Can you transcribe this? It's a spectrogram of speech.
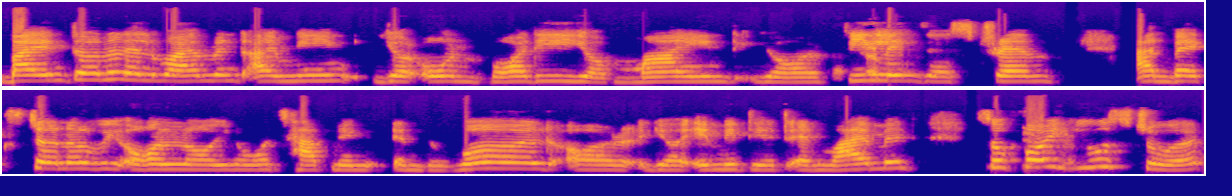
By internal environment i mean your own body your mind your feelings your strength. And by external we all know you know what's happening in the world or your immediate environment. So for you stuart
